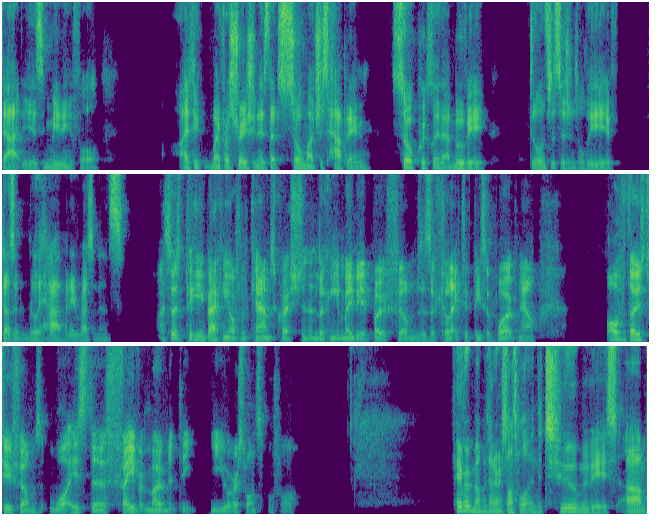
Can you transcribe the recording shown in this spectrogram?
that is meaningful. I think my frustration is that so much is happening so quickly in that movie. Dylan's decision to leave doesn't really have any resonance. I suppose piggybacking off of Cam's question and looking at maybe at both films as a collective piece of work now, of those two films, what is the favorite moment that you're responsible for? Favorite moment that I'm responsible in the two movies. Um,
